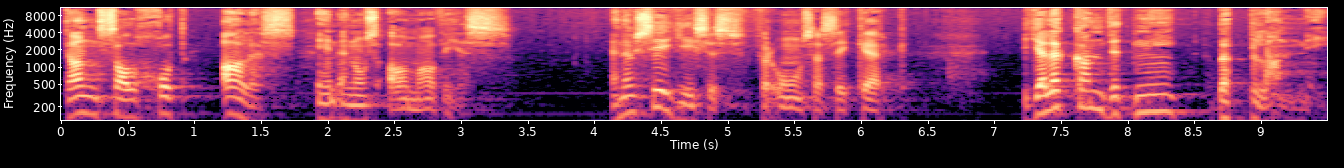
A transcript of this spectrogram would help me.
Dan sal God alles en in ons almal wees. En nou sê Jesus vir ons as sy kerk: Julle kan dit nie beplan nie.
